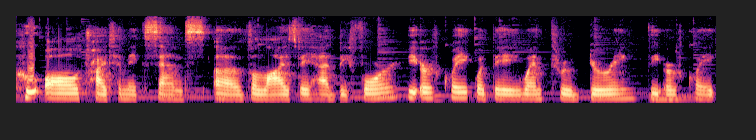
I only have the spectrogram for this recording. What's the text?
who all try to make sense of the lives they had before the earthquake, what they went through during the earthquake,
